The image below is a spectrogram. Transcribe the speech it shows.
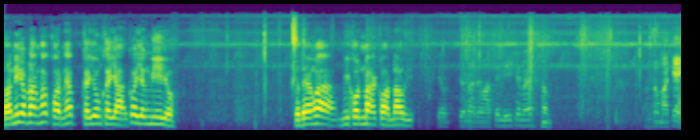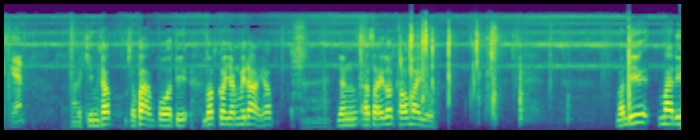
ตอนนี้กำลังพักผ่อนครับ ขยงขยะก็ยังมีอยู่ แสดงว่ามีคนมาก่อนเราอีกเดี๋ยวเจะน่าจะมาเส้นนี้ใช่ไหมครับมันต้องมาแก้แค้นหากินครับ สภาพปกติรถก็ยังไม่ได้ครับ ยังอาศัยรถเขามาอยู่ วันนี้มาดี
